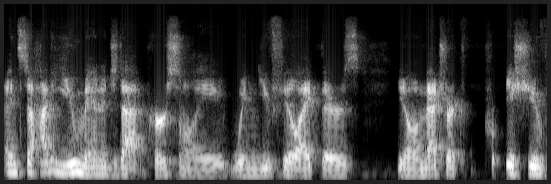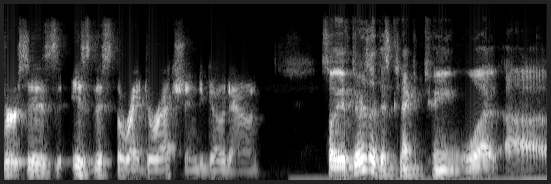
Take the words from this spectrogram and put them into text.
And so, how do you manage that personally when you feel like there's you know a metric issue versus is this the right direction to go down so if there's a disconnect between what uh,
